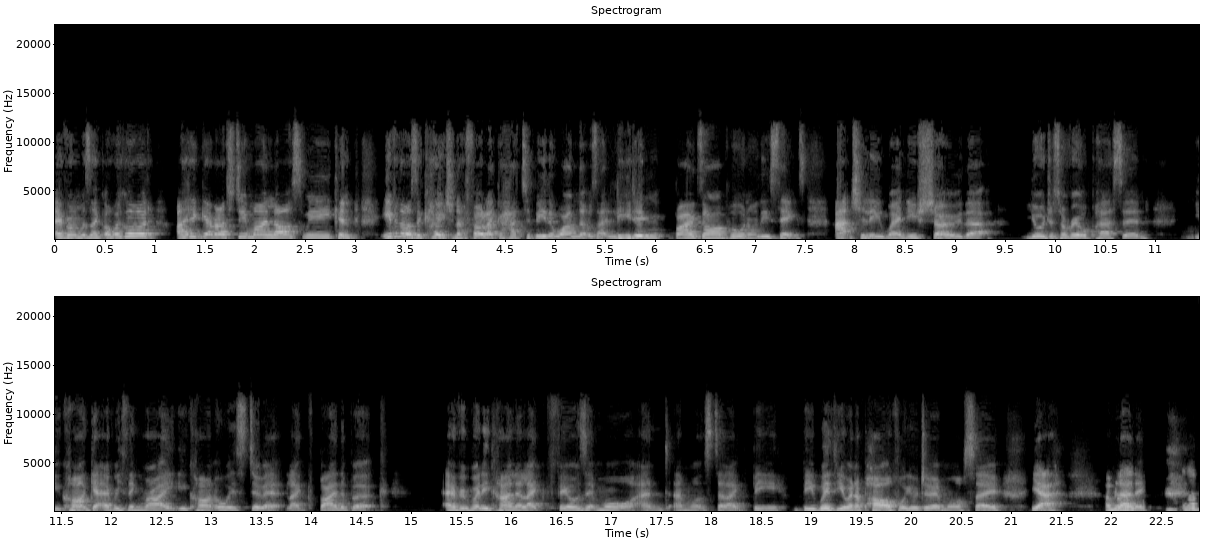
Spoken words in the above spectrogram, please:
everyone was like oh my god i didn't get around to do mine last week. And even though i was a coach and i felt like i had to be the one that was like leading by example and all these things actually when you show that you're just a real person you can't get everything right you can't always do it like by the book everybody kind of like feels it more and and wants to like be be with you and a part of what you're doing more. So yeah I'm learning. And I've,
